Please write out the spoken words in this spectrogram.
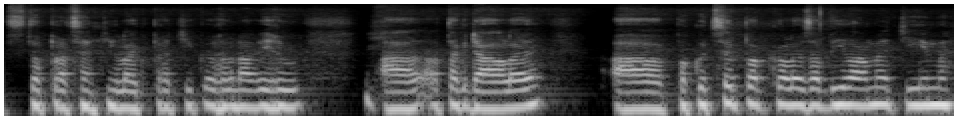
stoprocentní lék proti koronaviru a, a tak dále. A pokud se pak ale zabýváme tím, eh,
